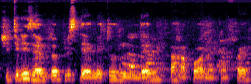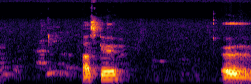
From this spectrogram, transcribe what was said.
j'utilise un peu plus des méthodes modernes par rapport à mes confrères. Parce que euh,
